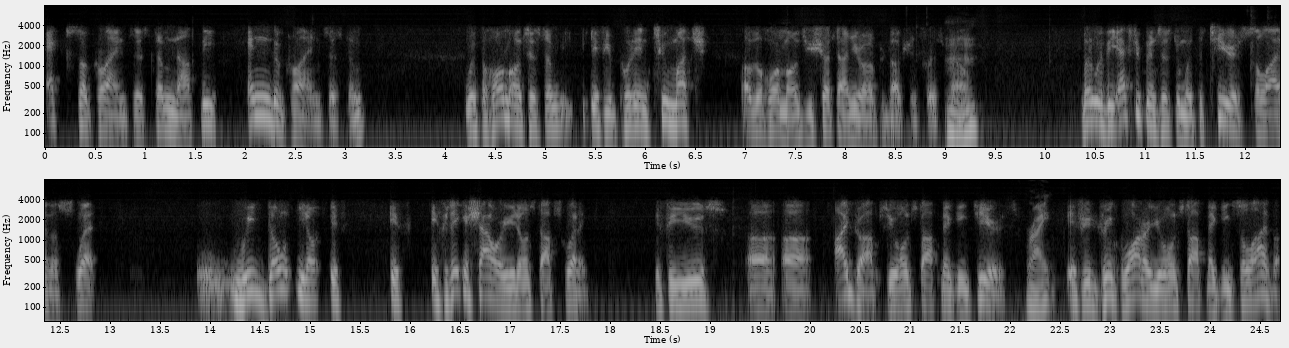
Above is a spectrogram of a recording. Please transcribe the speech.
exocrine system, not the endocrine system. With the hormone system, if you put in too much of the hormones, you shut down your own production for a spell. Mm-hmm. But with the exocrine system, with the tears, saliva, sweat, we don't, you know, if if if you take a shower, you don't stop sweating. If you use uh, uh, eye drops, you won't stop making tears. Right. If you drink water, you won't stop making saliva.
